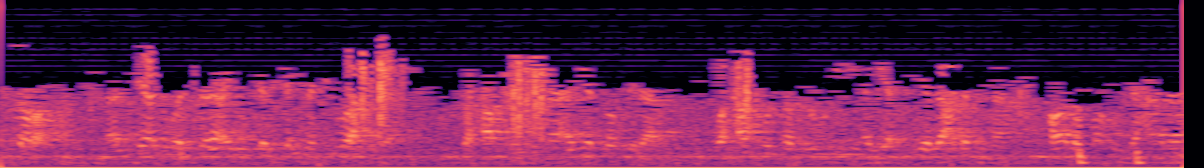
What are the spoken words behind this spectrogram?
الشرح الفعل والفاعل كالكلمة الواحدة. فحقهما أن يتصلا وحق المفعول أن يأتي بعدهما قال الله تعالى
